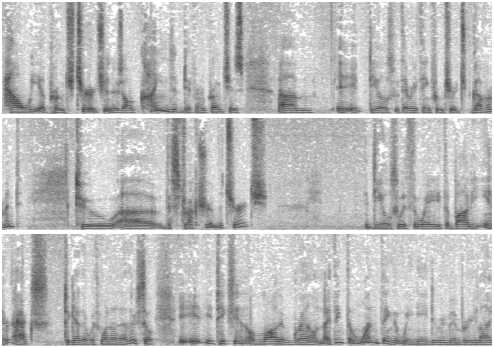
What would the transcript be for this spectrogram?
how we approach church, and there's all kinds of different approaches. Um, it, it, deals with everything from church government to uh, the structure of the church. It deals with the way the body interacts together with one another. So it, it takes in a lot of ground. I think the one thing that we need to remember, Eli,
